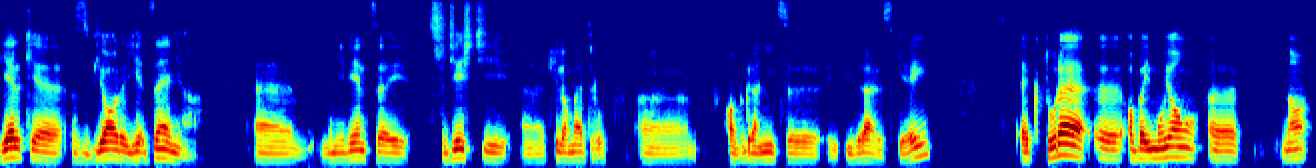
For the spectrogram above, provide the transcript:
wielkie zbiory jedzenia mniej więcej 30 e, kilometrów e, od granicy izraelskiej, które obejmują no,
